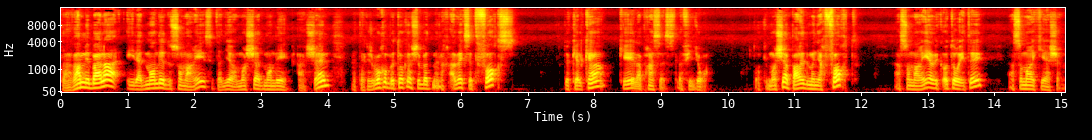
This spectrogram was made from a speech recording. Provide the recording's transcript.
Tavam et Bala, il a demandé de son mari, c'est-à-dire Moshe a demandé à Hachem, avec cette force de quelqu'un qui est la princesse, la fille du roi. Donc Moshe a parlé de manière forte à son mari, avec autorité, à son mari qui est Hachem.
